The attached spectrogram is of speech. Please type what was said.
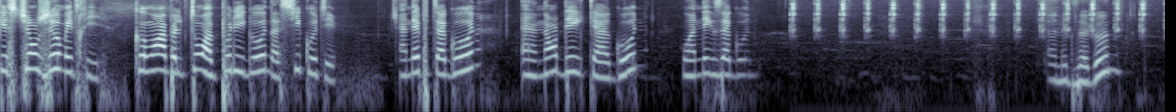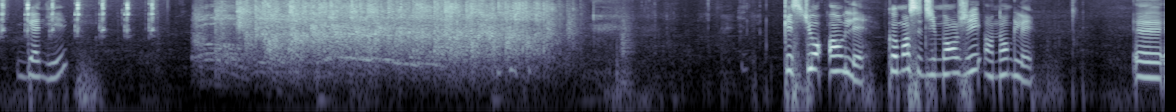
Question géométrie. Comment appelle-t-on un polygone à six côtés? Un heptagone, un endécagone ou un hexagone? Un hexagone. Gagné. Question anglais. Comment se dit manger en anglais? Euh,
